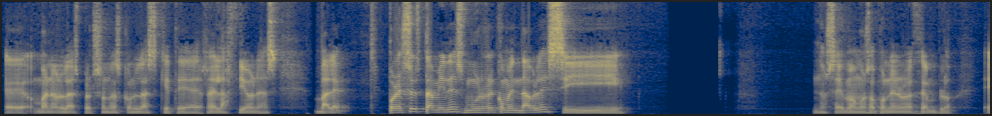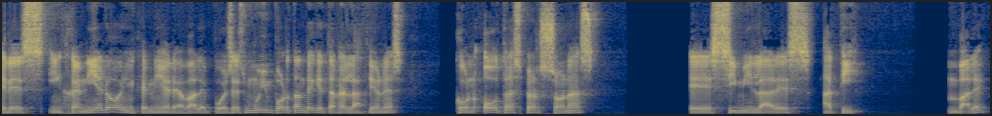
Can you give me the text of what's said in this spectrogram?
eh, bueno, las personas con las que te relacionas, ¿vale? Por eso también es muy recomendable si, no sé, vamos a poner un ejemplo. Eres ingeniero o ingeniera, ¿vale? Pues es muy importante que te relaciones con otras personas eh, similares a ti, ¿vale?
